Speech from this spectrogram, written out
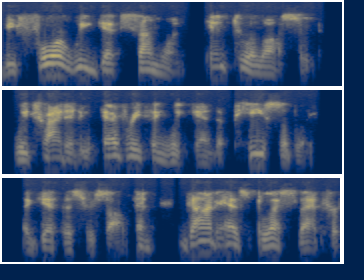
Before we get someone into a lawsuit, we try to do everything we can to peaceably get this resolved. And God has blessed that for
